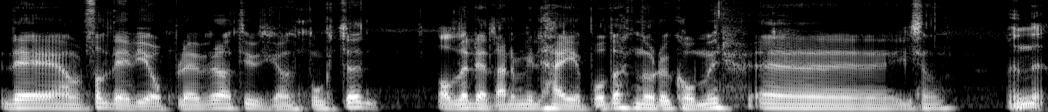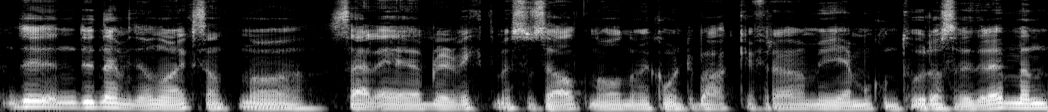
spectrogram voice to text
Det er i hvert fall det vi opplever. at i utgangspunktet, Alle lederne vil heie på det når det kommer. Eh? Men du, du nevner jo nå, ikke sant? nå, særlig blir det viktig med sosialt nå når vi kommer tilbake fra mye hjemmekontor osv. Men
